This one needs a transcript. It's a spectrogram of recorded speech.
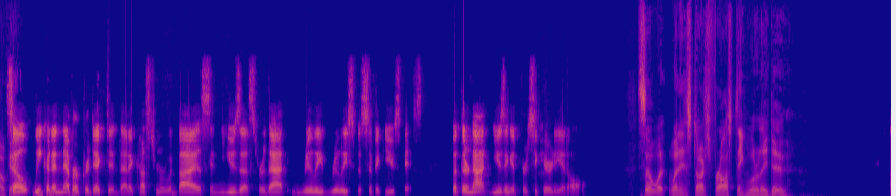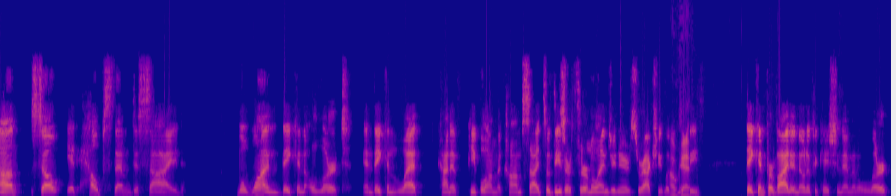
okay. So we could have never predicted that a customer would buy us and use us for that really really specific use case, but they're not using it for security at all. So what when it starts frosting, what do they do? Um, so it helps them decide. Well, one, they can alert and they can let kind of people on the com side. So these are thermal engineers who are actually looking Okay. at these. They can provide a notification and an alert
